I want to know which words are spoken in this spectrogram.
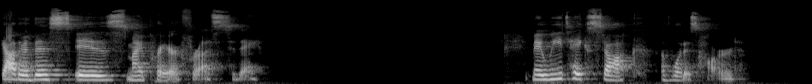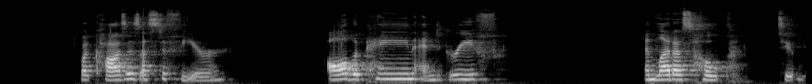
Gather, this is my prayer for us today. May we take stock of what is hard, what causes us to fear, all the pain and grief, and let us hope too.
